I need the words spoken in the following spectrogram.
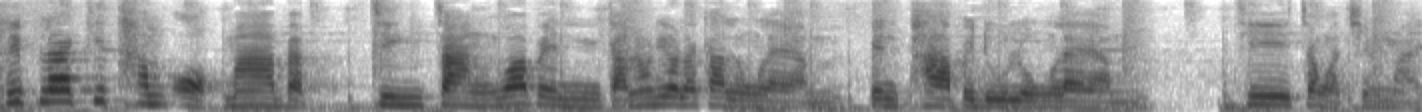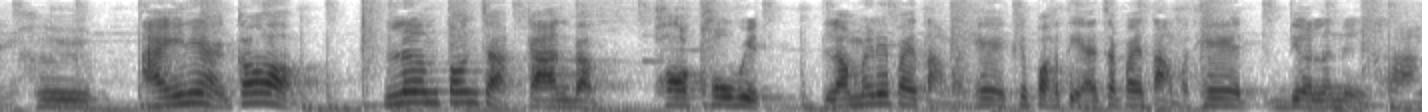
คลิปแรกที่ทำออกมาแบบ จริงจังว่าเป็นการท่องเที่ยวและการโรงแรม เป็นพาไปดูโรงแรมที่จังหวัดเชียงใหม่ คือไอซ์เนี่ยก็เริ่มต้นจากการแบบพอโควิดแล้วไม่ได้ไปต่างประเทศ คือปกติอาจจะไปต่างประเทศเดือนละหนึ่งครั้ง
